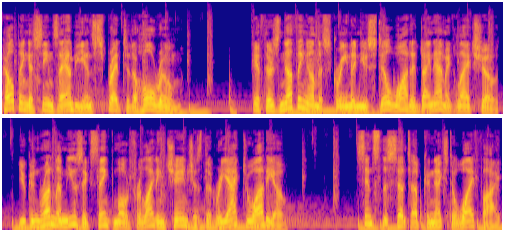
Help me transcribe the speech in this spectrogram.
helping a scene's ambience spread to the whole room. If there's nothing on the screen and you still want a dynamic light show, you can run the music sync mode for lighting changes that react to audio. Since the setup connects to Wi-Fi,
